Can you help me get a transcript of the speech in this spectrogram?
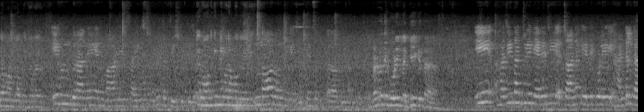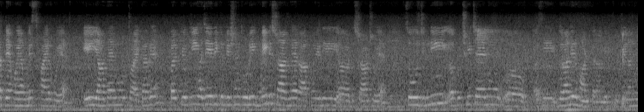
ਦਾ ਮਾਮਲਾ ਕੋਈ ਹੋਵੇ? ਇਹ ਹੁਣ ਦੁਰਾਨੇ ਰਿਮਾਂਡ ਇਹ ਸਾਰੀ ਸਟੋਰੀ ਦੀ ਤਫਤੀਸ਼ ਕੀਤੀ ਤੇ ਜਾਵੇ ਰੌਂਦ ਕਿੰਨੇ ਬਰਾਮਦ ਹੋਏ ਜੀ ਨੌ ਰੋਲ ਮਿਲੇ ਜੀ 315 ਮੈਡਮ ਤੇ ਗੋਲੀ ਲੱਗੀ ਕਿੱਦਾਂ ਆ? ਇਹ ਹਜੇ ਤੱਕ ਜੋ ਇਹ ਕਹਿ ਰਹੇ ਜੀ ਅਚਾਨਕ ਇਹਦੇ ਕੋਲੇ ਹੈਂਡਲ ਕਰਦਿਆਂ ਹੋਇਆ ਮਿਸ ਫਾਇਰ ਹੋਇਆ ਇਹ ਜਾਂ ਤਾਂ ਇਹਨੂੰ ਟਰਾਈ ਕਰ ਰਿਹਾ ਪਰ ਕਿਉਂਕਿ ਹਜੇ ਇਹਦੀ ਕੰਡੀਸ਼ਨ ਥੋੜੀ ਹੁਣੇ ਡਿਸਚਾਰਜ ਹੋਇਆ ਰਾਤ ਨੂੰ ਇਹਦੀ ਡਿਸਚਾਰਜ ਹੋਇਆ ਸੋ ਜਿੰਨੀ ਅ, ਪੁੱਛਗਿੱਛ ਹੈ ਇਹਨੂੰ ਅਸੀਂ ਦੌਰਾਨੇ ਰਿਮਾਂਡ ਕਰਾਂਗੇ ਕਿਉਂਕਿ ਇਹਨਾਂ ਨੂੰ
